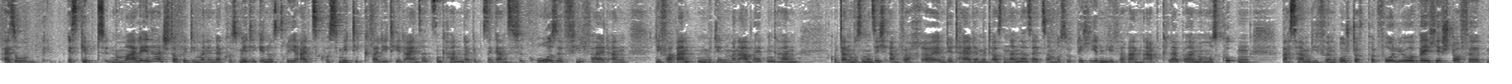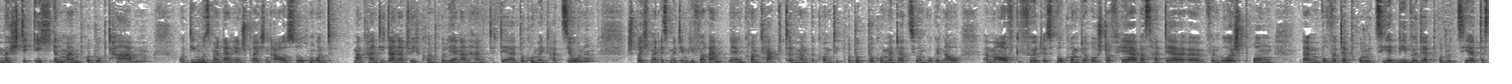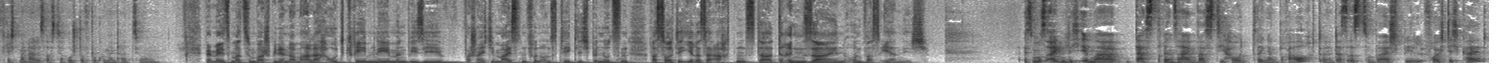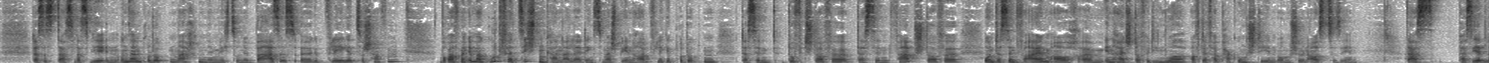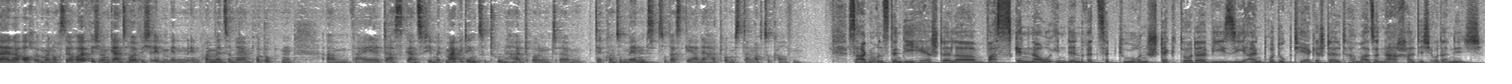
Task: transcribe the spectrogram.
Also es gibt normale Inhaltsstoffe, die man in der Kosmetikindustrie als Kosmetikqualität einsetzen kann. Da gibt es eine ganz große Vielfalt an Lieferanten, mit denen man arbeiten kann. Und dann muss man sich einfach äh, im Detail damit auseinandersetzen. Man muss wirklich jeden Lieferanten abklappern. Man muss gucken, was haben die für ein Rohstoffportfolio, welche Stoffe möchte ich in meinem Produkt haben. Und die muss man dann entsprechend aussuchen. Und man kann die dann natürlich kontrollieren anhand der Dokumentationen. Sprich, man ist mit dem Lieferanten in Kontakt, äh, man bekommt die Produktdokumentation, wo genau ähm, aufgeführt ist, wo kommt der Rohstoff her, was hat der äh, für einen Ursprung, ähm, wo wird der produziert, wie wird der produziert. Das kriegt man alles aus der Rohstoffdokumentation. Wenn wir jetzt mal zum Beispiel eine normale Hautcreme nehmen, wie sie wahrscheinlich die meisten von uns täglich benutzen, was sollte Ihres Erachtens da drin sein und was eher nicht? Es muss eigentlich immer das drin sein, was die Haut dringend braucht. Das ist zum Beispiel Feuchtigkeit. Das ist das, was wir in unseren Produkten machen, nämlich so eine Basispflege zu schaffen. Worauf man immer gut verzichten kann, allerdings zum Beispiel in Hautpflegeprodukten, das sind Duftstoffe, das sind Farbstoffe und das sind vor allem auch ähm, Inhaltsstoffe, die nur auf der Verpackung stehen, um schön auszusehen. Das passiert leider auch immer noch sehr häufig und ganz häufig eben in, in konventionellen Produkten, ähm, weil das ganz viel mit Marketing zu tun hat und ähm, der Konsument sowas gerne hat, um es dann auch zu kaufen. Sagen uns denn die Hersteller, was genau in den Rezepturen steckt oder wie sie ein Produkt hergestellt haben, also nachhaltig oder nicht?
